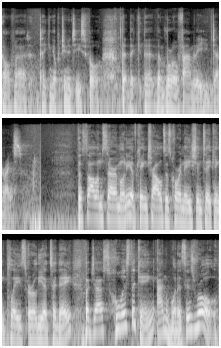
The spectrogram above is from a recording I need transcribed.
of uh, taking the opportunities for that the, the, the royal family generates. The solemn ceremony of King Charles's coronation taking place earlier today, but just who is the king and what is his role?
